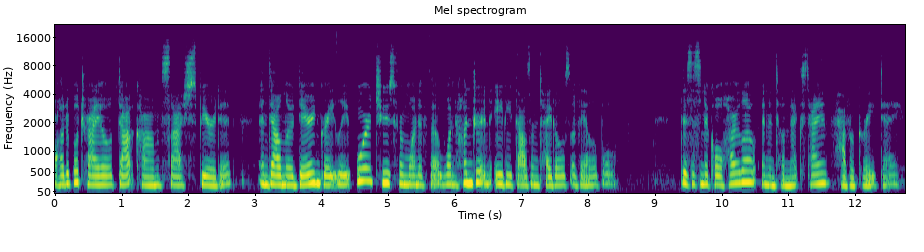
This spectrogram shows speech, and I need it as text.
audibletrial.com slash spirited and download Daring Greatly or choose from one of the 180,000 titles available. This is Nicole Harlow, and until next time, have a great day.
